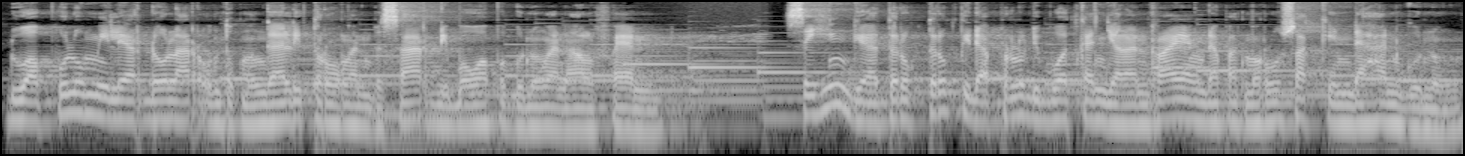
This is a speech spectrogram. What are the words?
20 miliar dolar untuk menggali terowongan besar di bawah pegunungan Alpen. sehingga truk-truk tidak perlu dibuatkan jalan raya yang dapat merusak keindahan gunung.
